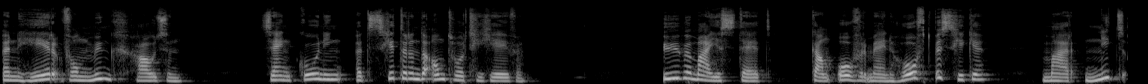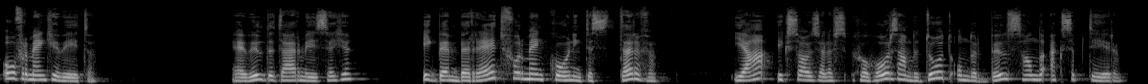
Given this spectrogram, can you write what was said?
een heer van Münchhausen, zijn koning het schitterende antwoord gegeven. Uwe majesteit kan over mijn hoofd beschikken, maar niet over mijn geweten. Hij wilde daarmee zeggen ik ben bereid voor mijn koning te sterven. Ja, ik zou zelfs gehoorzaam de dood onder beulshanden accepteren.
